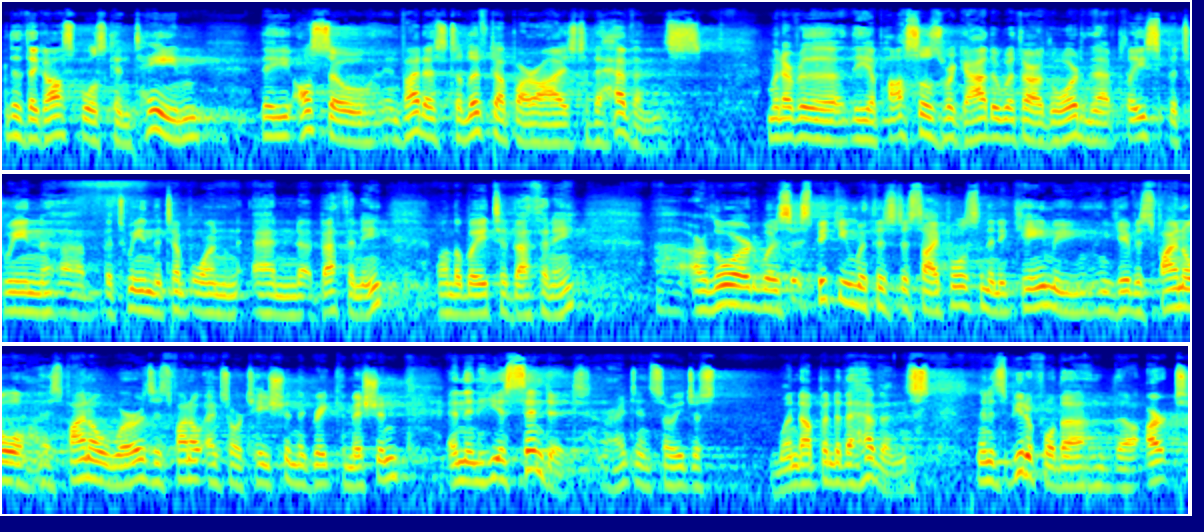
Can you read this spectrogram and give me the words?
that the Gospels contain, they also invite us to lift up our eyes to the heavens. Whenever the, the apostles were gathered with our Lord in that place between, uh, between the temple and, and Bethany, on the way to Bethany, our Lord was speaking with his disciples, and then he came, he, he, gave his final, his final words, his final exhortation, the Great Commission, and then he ascended, right? And so he just went up into the heavens. And it's beautiful, the, the art,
